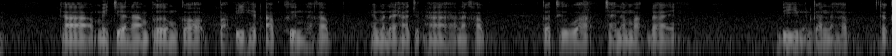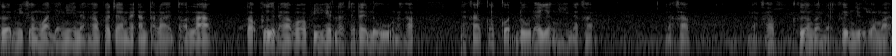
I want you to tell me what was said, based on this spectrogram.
4.3 ถ้าไม่เจือน้ำเพิ่มก็ปรับ pH up ขึ้นนะครับ ให้มันได้ 5.5 นะครับ ก็ถือว่าใช้น้ำหมักได้ดีเหมือนกันนะครับ ถ้าเกิดมีเครื่องวัดอย่างนี้นะครับ ก็จะไม่อันตรายต่อรากต่อพืชนะครับ เพราะว่า pH เราจะได้รู้นะครับนะครับ ก็กดดูได้อย่างนี้นะครับนะครับนะครับ เครื่องกันเนี่ยขึ้นอยู่ประมาณ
